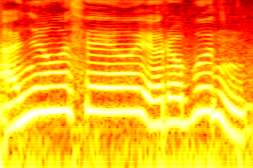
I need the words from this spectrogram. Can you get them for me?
안녕하세요, 여러분.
